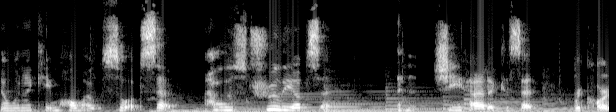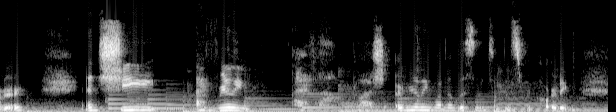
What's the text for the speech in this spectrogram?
and when I came home, I was so upset. I was truly upset. And she had a cassette recorder. And she, I really, I, gosh, I really want to listen to this recording.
